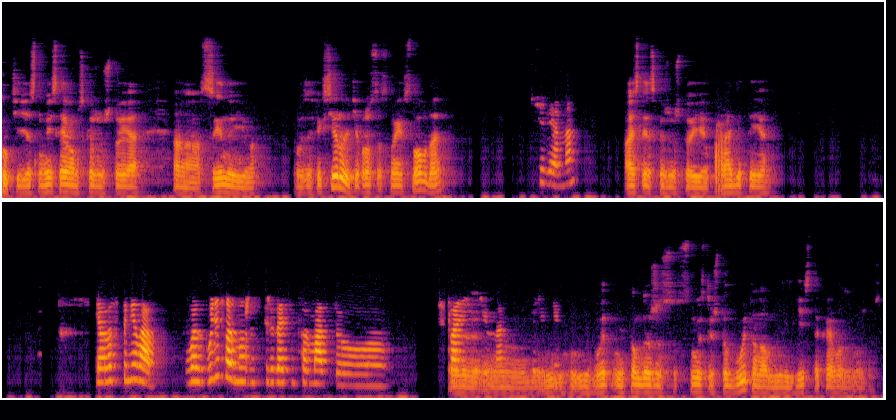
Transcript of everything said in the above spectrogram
Интересно, ну если я вам скажу, что я а, сын ее, вы зафиксируете просто с моих слов, да? Все верно. А если я скажу, что я прадед ее? Я вас поняла. У вас будет возможность передать информацию Светлане Э, Юрьевне? Не в том даже смысле, что будет, она у меня есть такая возможность.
